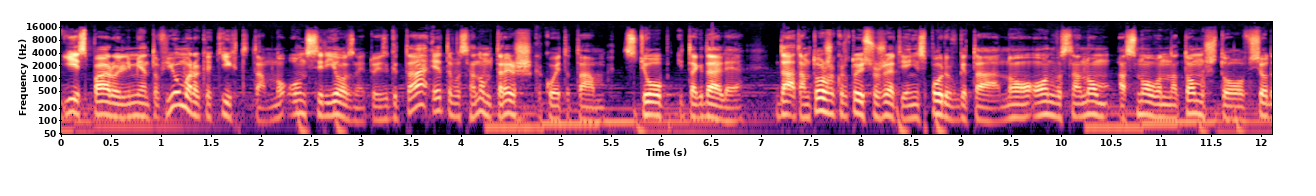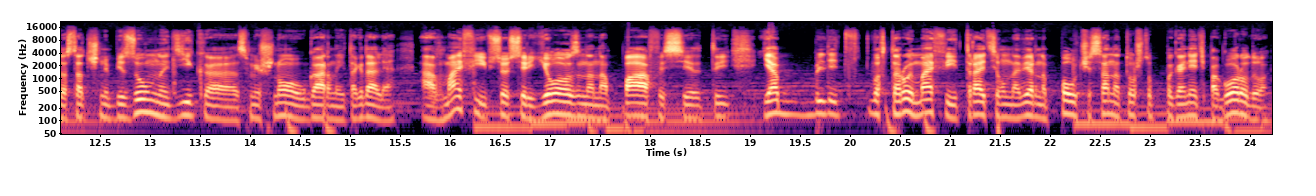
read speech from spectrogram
есть пару элементов юмора каких-то там, но он серьезный. То есть GTA это в основном трэш какой-то там, стёб и так далее. Да, там тоже крутой сюжет, я не спорю в GTA, но он в основном основан на том, что все достаточно безумно, дико, смешно, угарно и так далее. А в мафии все серьезно, на пафосе. Ты... Я, блядь, во второй мафии тратил, наверное, полчаса на то, чтобы погонять по городу,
